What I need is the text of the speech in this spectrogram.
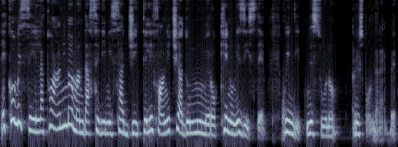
È come se la tua anima mandasse dei messaggi telefonici ad un numero che non esiste, quindi nessuno risponderebbe.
